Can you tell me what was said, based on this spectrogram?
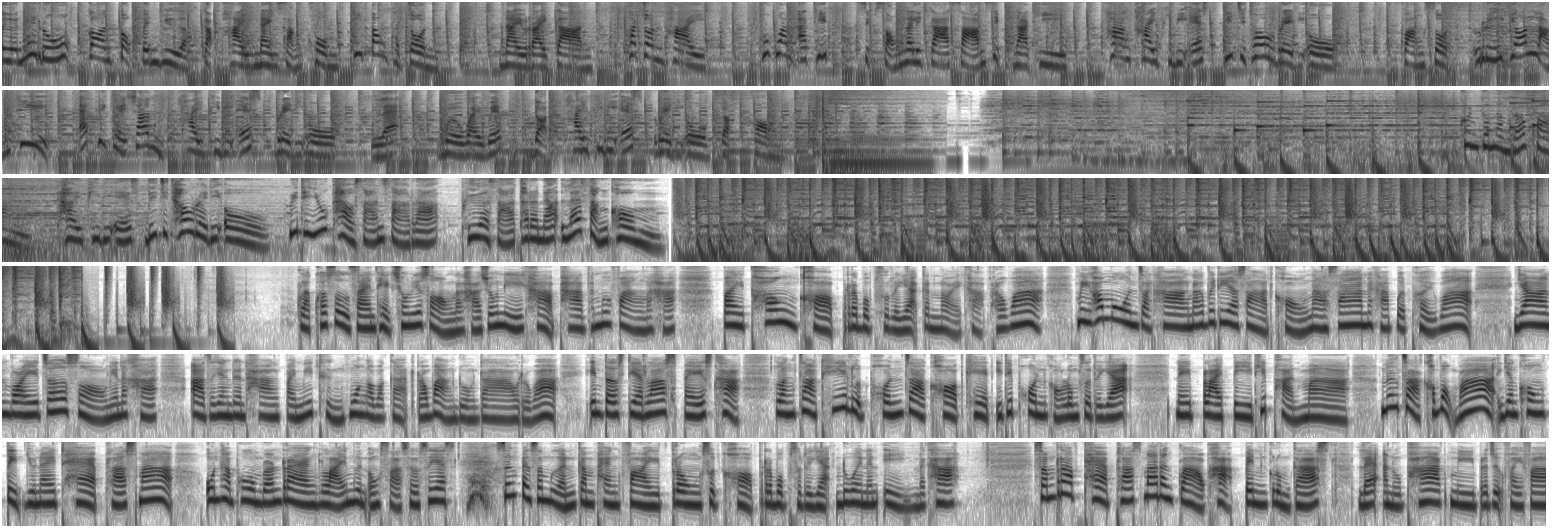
ตือนให้รู้ก่อนตกเป็นเหยื่อกับภัยในสังคมที่ต้องผจญในรายการ ผจญภัย ทุกวันอาทิตย์ 12 นาฬิกา 30 นาที ทางไทย PBS d i g i ดิจิ Radio ฟังสดหรือย้อนหลังที่แอปพลิเคชันไทย PBS Radio และ www.thaipbsradio.com กำลังรับฟัง ไทย PBS ดิจิทัล Radio วิทยุข่าวสารสาระ เพื่อสาธารณะและสังคม กลับเข้าสู่ Science Tech ช่วงที่ 2 นะคะ ช่วงนี้ค่ะ พาท่านผู้ฟังนะคะ ไปท่องขอบระบบสุริยะกันหน่อยค่ะ เพราะว่ามีข้อมูลจากทางนักวิทยาศาสตร์ของนาซานะคะ เปิดเผยว่ายาน Voyager 2 เนี่ยนะคะ อาจจะยังเดินทางไปไม่ถึงห้วงอวกาศระหว่างดวงดาว หรือว่า interstellar space ค่ะ หลังจากที่หลุดพ้นจากขอบเขตอิทธิพลของลมสุริยะ ในปลายปีที่ผ่านมา เนื่องจากเขาบอกว่ายังคงติดอยู่ในแถบพลาสมาอุณหภูมิร้อนแรงหลายหมื่นองศาเซลเซียส ซึ่งเป็นเสมือนกำแพงไฟตรงสุดขอบระบบสุริยะด้วยนั่นเองนะคะ สำหรับแถบพลาสมาดังกล่าวค่ะ เป็นกลุ่มก๊าซและอนุภาคมีประจุไฟฟ้า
